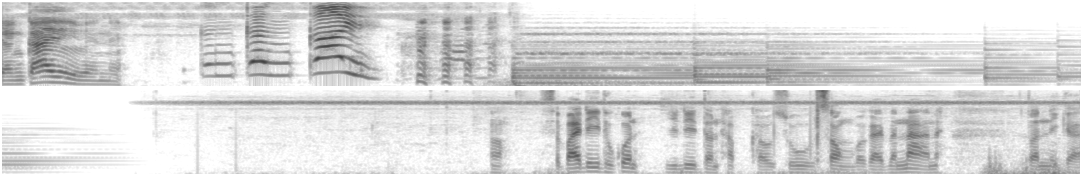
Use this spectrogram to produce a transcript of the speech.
กินแกงไก่ไปเนี่ยกังกังไก่อ้าวสบายดีทุกคน ยินดีต้อนรับเข้าสู่ซ่องบะไก่บ้านหน้านะ ตอนนี้ก็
